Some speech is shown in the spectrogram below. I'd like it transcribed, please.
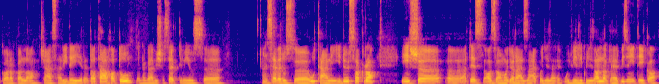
Karakalla császár idejére datálható, legalábbis a Septimius Severus utáni időszakra, és hát ez azzal magyarázzák, hogy ez, úgy villik, hogy ez annak lehet bizonyítéka,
